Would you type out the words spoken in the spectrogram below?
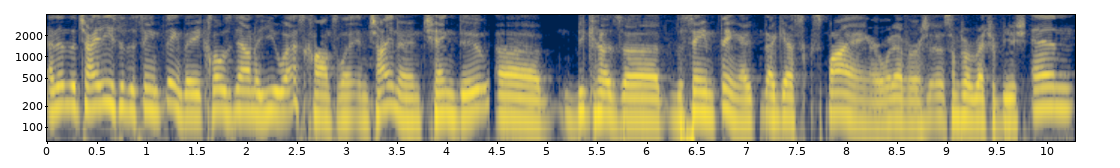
And then the Chinese did the same thing. They closed down a U.S. consulate in China in Chengdu uh, because uh, the same thing. I, I guess spying or whatever, some sort of retribution. And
